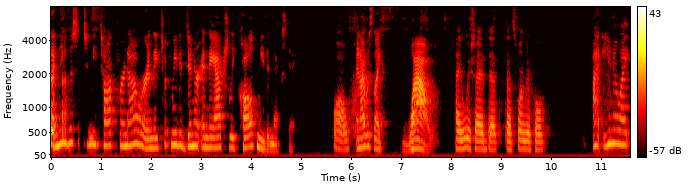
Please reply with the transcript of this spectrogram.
And they listened to me talk for an hour and they took me to dinner and they actually called me the next day. Wow. And i was like wow. I wish i had that. That's wonderful. I you know i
